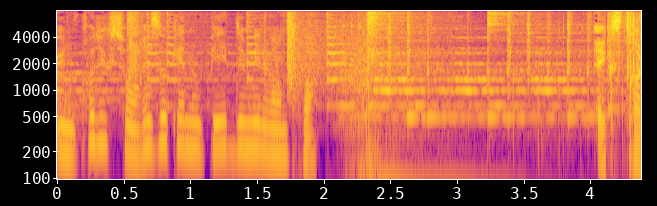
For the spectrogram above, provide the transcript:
Une production Réseau Canopé 2023. Extra.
